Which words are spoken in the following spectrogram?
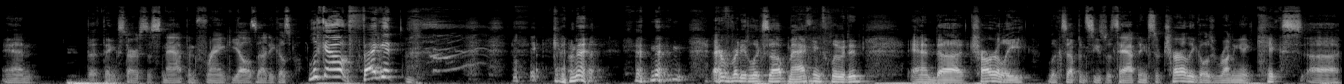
and the thing starts to snap. And Frank yells out, "He goes, look out, faggot!" and, then, and then everybody looks up, Mac included, and uh, Charlie looks up and sees what's happening. So Charlie goes running and kicks uh,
